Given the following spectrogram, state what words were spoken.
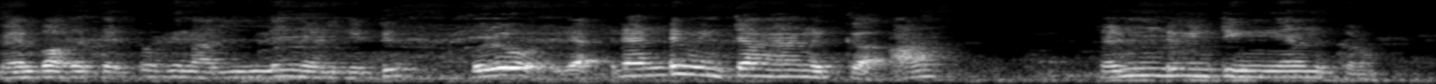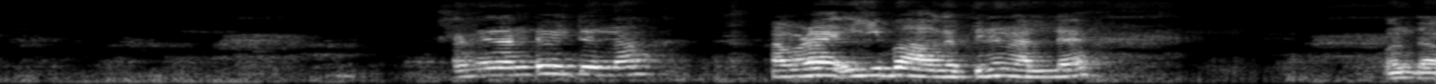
മേൽഭാഗത്തേക്ക് നല്ല ഞെളിഞ്ഞിട്ട് ഒരു രണ്ട് മിനിറ്റ് അങ്ങനെ നിൽക്കുക ആ രണ്ട് മിനിറ്റ് ഇങ്ങനെ നിൽക്കണം അങ്ങനെ രണ്ട് മിനിറ്റ് നിന്നാ? നമ്മുടെ ഈ ഭാഗത്തിന് നല്ല എന്താ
